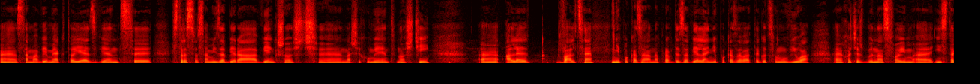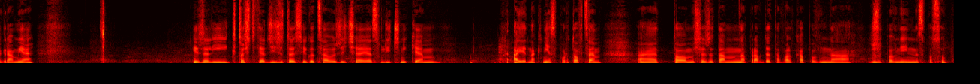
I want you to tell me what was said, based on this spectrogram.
E, Sama wiem jak to jest, więc e, stres czasami zabiera większość e, naszych umiejętności, ale w walce nie pokazała naprawdę za wiele, nie pokazała tego, co mówiła chociażby na swoim Instagramie. Jeżeli ktoś twierdzi, że to jest jego całe życie, jest ulicznikiem, a jednak nie sportowcem, e, to myślę, że tam naprawdę ta walka powinna w zupełnie inny sposób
